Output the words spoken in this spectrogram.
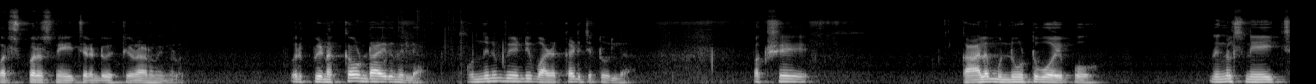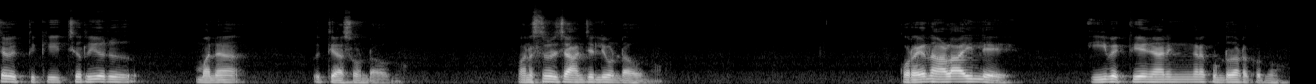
പരസ്പരം സ്നേഹിച്ച രണ്ട് വ്യക്തികളാണ് നിങ്ങൾ. ഒരു പിണക്കം ഉണ്ടായിരുന്നില്ല. ഒന്നിനും വേണ്ടി വഴക്കടിച്ചിട്ടുമില്ല. പക്ഷേ കാലം മുന്നോട്ട് പോയപ്പോൾ നിങ്ങൾ സ്നേഹിച്ച വ്യക്തിക്ക് ചെറിയൊരു മന വ്യത്യാസം ഉണ്ടാകുന്നു മനസ്സിനൊരു ചാഞ്ചല്യം ഉണ്ടാകുന്നു കുറേ നാളായില്ലേ ഈ വ്യക്തിയെ ഞാനിങ്ങനെ കൊണ്ടു നടക്കുന്നു.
